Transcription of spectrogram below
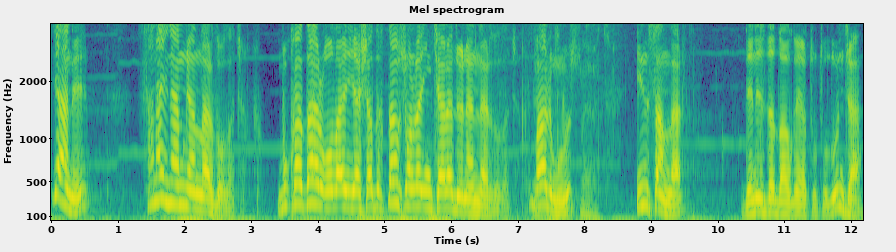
Yani sana inanmayanlar da olacak. Bu kadar olayı yaşadıktan sonra inkara dönenler de olacak. Evet. Malumunuz evet. insanlar denizde dalgaya tutulunca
